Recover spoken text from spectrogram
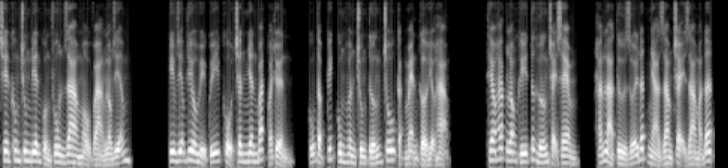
trên không trung điên cuồng phun ra màu vàng long diễm. Kim diễm tiêu hủy quỹ cổ chân nhân bắt quái thuyền, cũng tập kích cung huân trung tướng chỗ cặt mẹn cờ hiệu hạm. Theo hắc long khí tức hướng chạy xem, hắn là từ dưới đất nhà giam chạy ra mặt đất.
